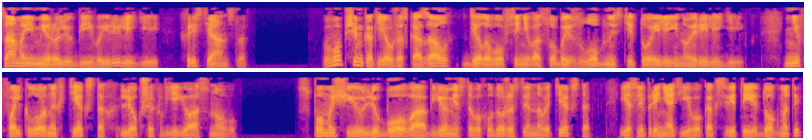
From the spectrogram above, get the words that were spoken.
самой миролюбивой религии христианства. В общем, как я уже сказал, дело вовсе не в особой злобности той или иной религии, не в фольклорных текстах, легших в ее основу. С помощью любого объемистого художественного текста, если принять его как святые догматы,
